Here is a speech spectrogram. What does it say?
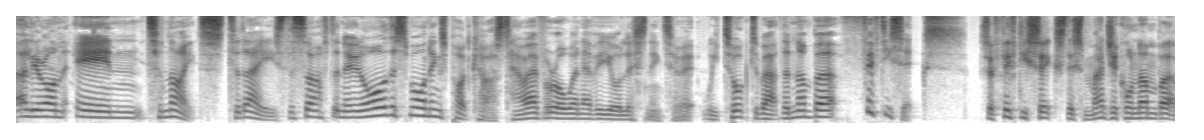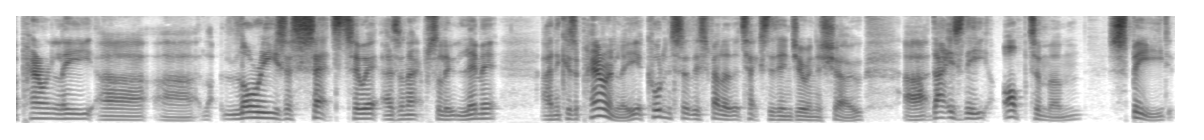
earlier on in tonight's, today's, this afternoon, or this morning's podcast, however or whenever you're listening to it, we talked about the number 56. So 56, this magical number, apparently uh, uh, lorries are set to it as an absolute limit. And because apparently, according to this fellow that texted in during the show, uh, that is the optimum speed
